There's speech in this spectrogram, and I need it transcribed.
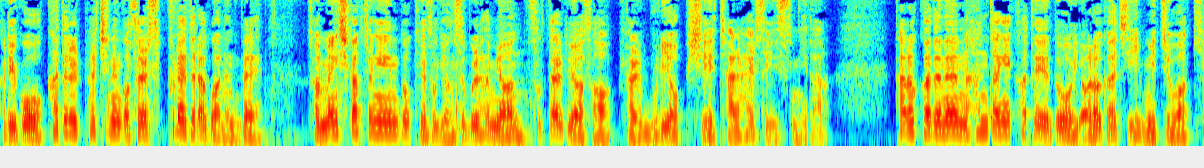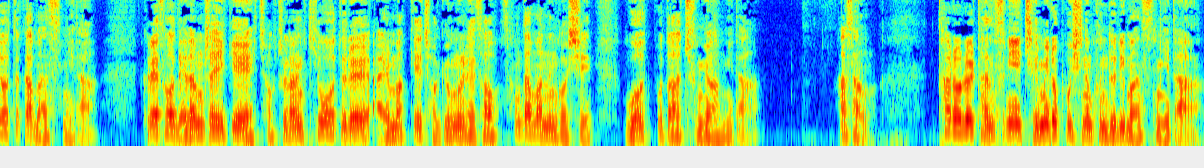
그리고 카드를 펼치는 것을 스프레드라고 하는데 전맹 시각장애인도 계속 연습을 하면 숙달되어서 별 무리 없이 잘 할 수 있습니다. 타로 카드는 한 장의 카드에도 여러 가지 이미지와 키워드가 많습니다. 그래서 내담자에게 적절한 키워드를 알맞게 적용을 해서 상담하는 것이 무엇보다 중요합니다. 하상. 타로를 단순히 재미로 보시는 분들이 많습니다.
